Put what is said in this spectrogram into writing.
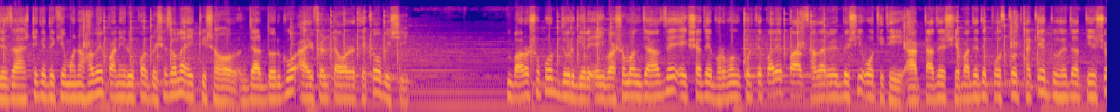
যে জাহাজটিকে দেখে মনে হবে পানির উপর ভেসে চলা একটি শহর, যার দৈর্ঘ্য আইফেল টাওয়ারের থেকেও বেশি। বারোশো ফুট দুর্গের এই ভাসমান জাহাজে একসাথে ভ্রমণ করতে পারে পাঁচ হাজারের বেশি অতিথি, আর তাদের সেবা দিতে প্রস্তুত থাকে দু হাজার তিনশো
